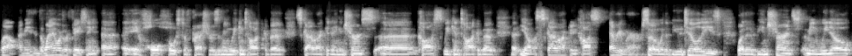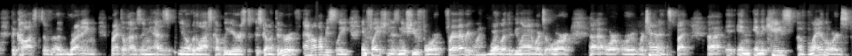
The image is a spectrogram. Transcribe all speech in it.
Well, I mean, the landlords are facing uh, a whole host of pressures. I mean, we can talk about skyrocketing insurance uh, costs. We can talk about, uh, you know, skyrocketing costs everywhere. So whether it be utilities, whether it be insurance. I mean, we know the cost of, of running rental housing has, you know, over the last couple of years has gone through the roof. And obviously, inflation is an issue for for everyone, whether it be landlords or uh, or, or, or, tenants. But uh, in in the case of landlords,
